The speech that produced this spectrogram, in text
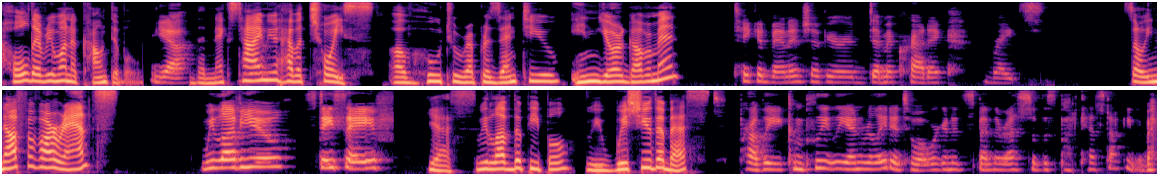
hold everyone accountable. Yeah. The next time you have a choice of who to represent you in your government, take advantage of your democratic rights. So, enough of our rants. We love you. Stay safe. Yes, we love the people. We wish you the best. Probably completely unrelated to what we're going to spend the rest of this podcast talking about.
